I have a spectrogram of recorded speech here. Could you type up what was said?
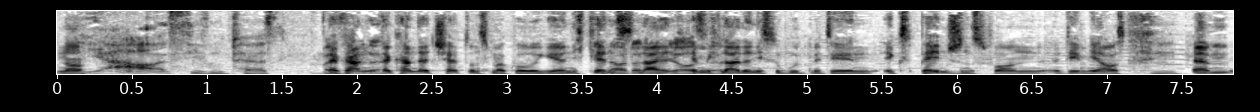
Ne? ja, Season Pass. Da kann, da kann der Chat uns mal korrigieren. Ich kenne Genau, leid, kenn mich ja. Mhm. leider nicht so gut mit den Expansions von äh, dem hier aus. Ähm,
